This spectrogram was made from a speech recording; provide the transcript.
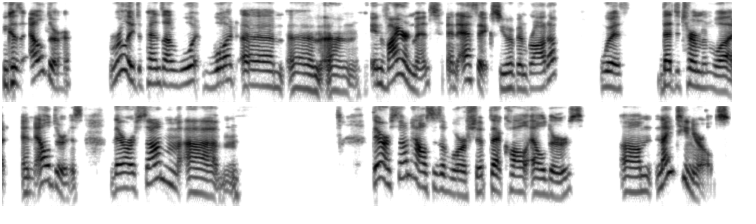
Because elder really depends on what what um, um, um, environment and ethics you have been brought up with that determine what an elder is. There are some um, there are some houses of worship that call elders um, 19 year olds.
